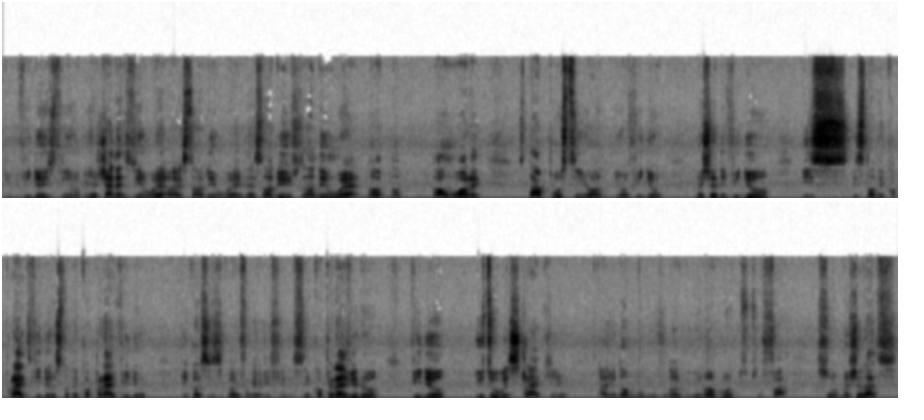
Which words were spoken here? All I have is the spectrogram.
video is doing your channel is doing well or it's not doing well. If it's not doing it's not doing well, not, not don't worry. Start posting your, your video. Make sure the video is it's not a copyright video, it's not a copyright video because it's, if it's a copyright video video, YouTube will strike you and you don't you will not, you will not go too far. So make sure that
